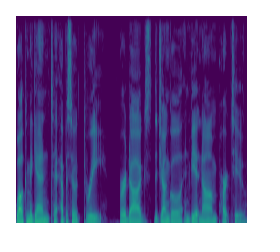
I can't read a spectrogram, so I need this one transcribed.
Welcome again to episode 3 Bird Dogs, the Jungle, and Vietnam, Part 2.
